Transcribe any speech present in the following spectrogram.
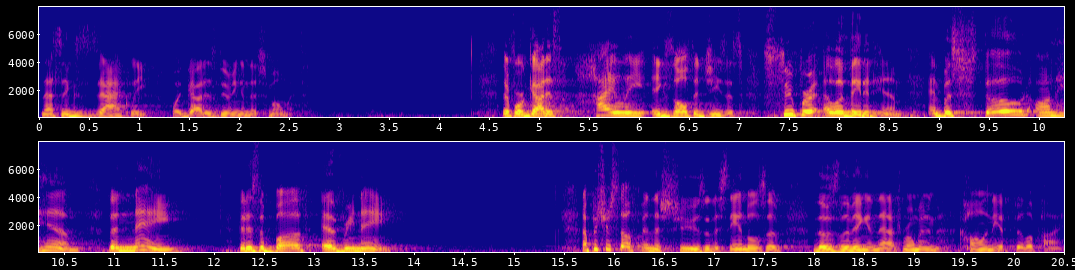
that's exactly what God is doing in this moment. Therefore, God has highly exalted Jesus, super elevated him, and bestowed on him the name that is above every name. Now, put yourself in the shoes or the sandals of those living in that Roman colony of Philippi.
